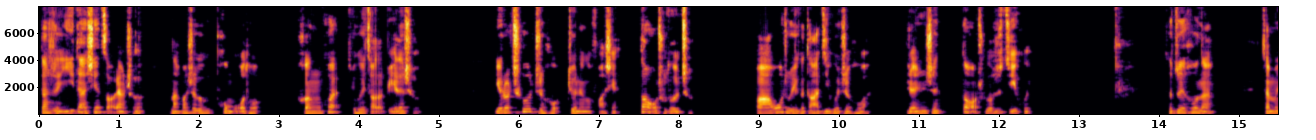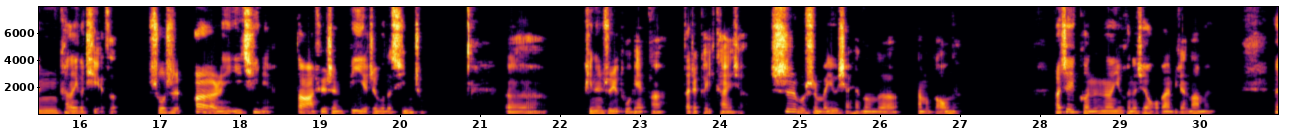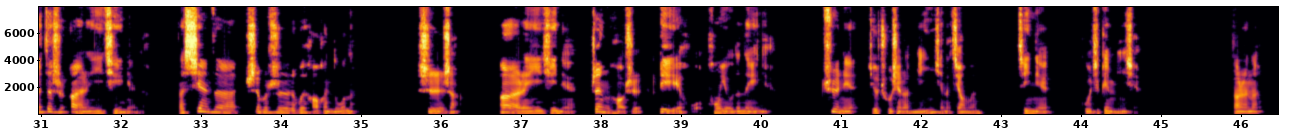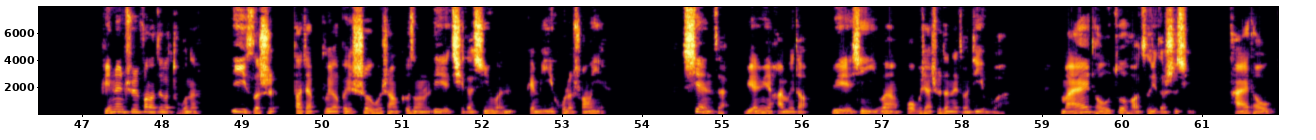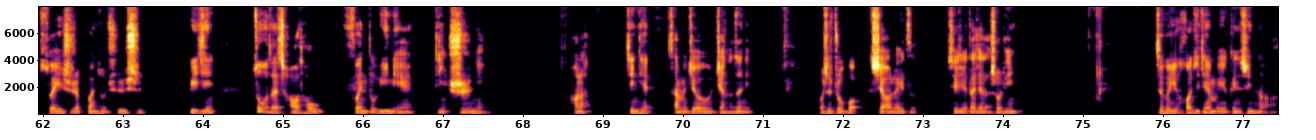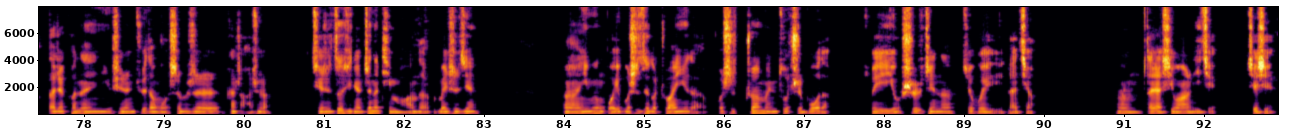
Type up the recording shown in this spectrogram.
但是，一旦先找辆车，哪怕是个破摩托，很快就会找到别的车。有了车之后，就能够发现到处都是车。把握住一个大机会之后啊，人生到处都是机会。在最后呢，咱们看到一个帖子，说是二零一七年。大学生毕业之后的薪酬，呃，评论区有图片啊，大家可以看一下，是不是没有想象中的那么高呢？而且可能呢，有很多小伙伴比较纳闷，那这是二零一七年的，那现在是不是会好很多呢？事实上，二零一七年正好是烈火烹油的那一年，去年就出现了明显的降温，今年估计更明显。当然了，评论区放的这个图呢。意思是大家不要被社会上各种猎奇的新闻给迷惑了双眼。现在远远还没到月薪一万活不下去的那种地步啊！埋头做好自己的事情，抬头随时关注趋势。毕竟坐在潮头奋斗一年顶十年。好了，今天咱们就讲到这里。我是主播小雷子，谢谢大家的收听。这个有好几天没有更新了，大家可能有些人觉得我是不是干啥去了？其实这几天真的挺忙的，没时间。嗯，因为我又不是这个专业的，不是专门做直播的，所以有时间呢就会来讲。嗯，大家希望理解，谢谢。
